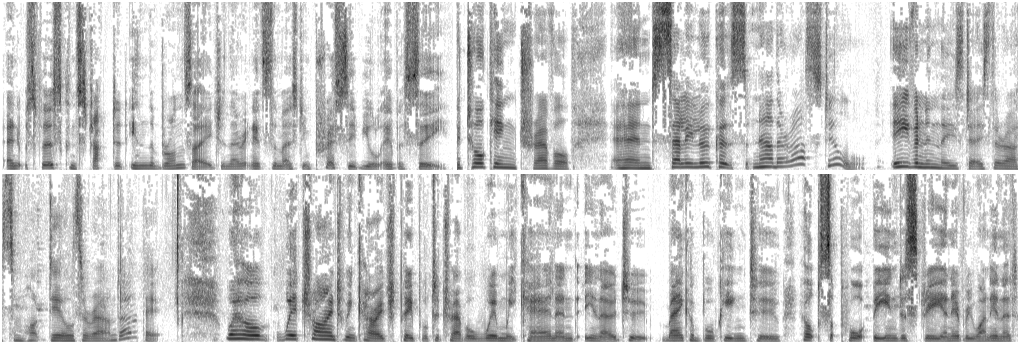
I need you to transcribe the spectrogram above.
And it was first constructed in the Bronze Age, and they reckon it's the most impressive you'll ever see. We're talking travel, and Sally Lucas. Now, there are still, even in these days, there are some hot deals around, aren't there? Well, we're trying to encourage people to travel when we can and, you know, to make a booking to help support the industry and everyone in it,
